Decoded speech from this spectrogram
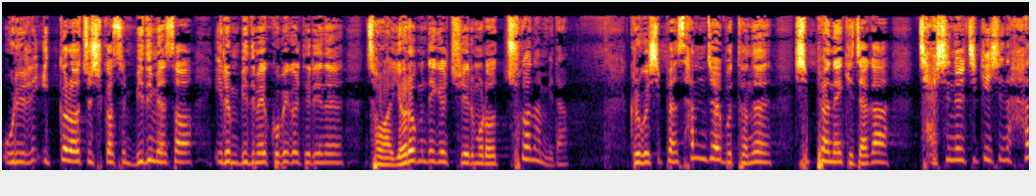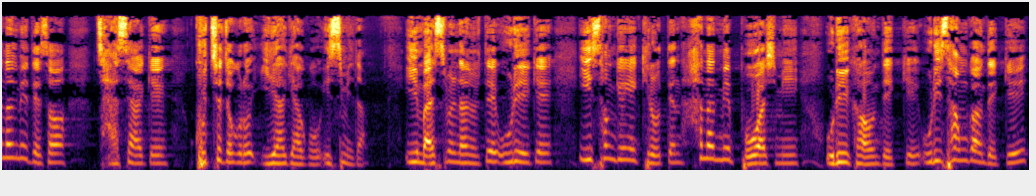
우리를 이끌어 주실 것을 믿으면서 이런 믿음의 고백을 드리는 저와 여러분 되길 주의 이름으로 축원합니다. 그리고 시편 3절부터는 시편의 기자가 자신을 지키신 하나님에 대해서 자세하게 구체적으로 이야기하고 있습니다. 이 말씀을 나눌 때 우리에게 이 성경에 기록된 하나님의 보호하심이 우리 가운데 있기, 우리 삶 가운데 있기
